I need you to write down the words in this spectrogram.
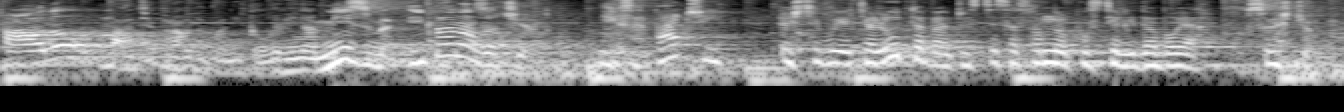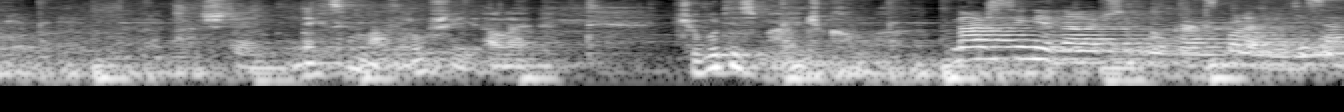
Áno, máte pravdu, pani kolegyňa. My sme iba na začiatku. Nech sa páči. Ešte budete ľutovať, že ste sa so mnou pustili do boja. To sa ešte objaví. Prepačte, nechcem vás rušiť, ale čo bude s Marečkom? Váš syn je v najlepších rukách, spolahnite sa.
